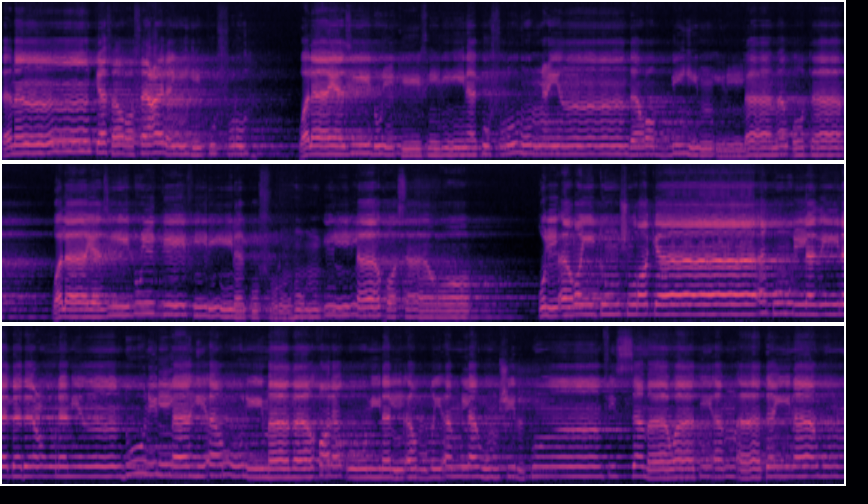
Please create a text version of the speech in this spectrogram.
فمن كفر فعليه كفره ولا يزيد الكافرين كفرهم عند ربهم إلا مقتا ولا يزيد الكافرين كفرهم إلا خسارا قل أريتم شركاءكم الذين تدعون من الله أروني ماذا خلقوا من الأرض أم لهم شرك في السماوات أم آتيناهم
